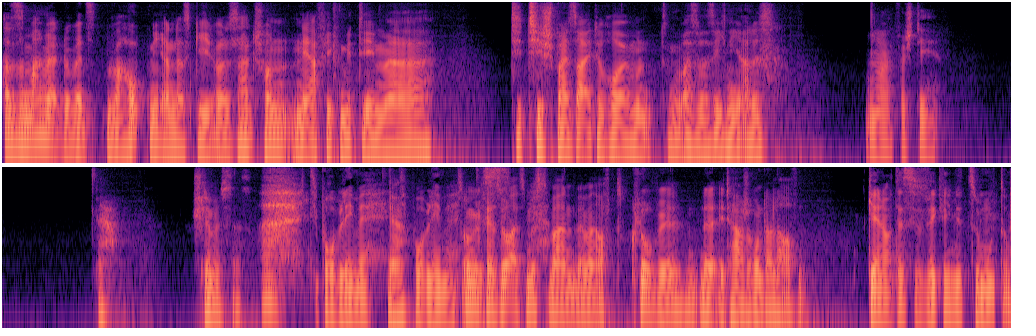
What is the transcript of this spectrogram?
also das machen wir halt nur, wenn es überhaupt nicht anders geht, weil es halt schon nervig mit dem äh, die Tisch beiseite räumen und was weiß ich nicht alles. Ja, verstehe. Schlimm ist das. Ah, die Probleme. Ja. Die Probleme. Ist ungefähr Das- so, als müsste man, wenn man auf das Klo will, eine Etage runterlaufen. Genau, das ist wirklich eine Zumutung.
